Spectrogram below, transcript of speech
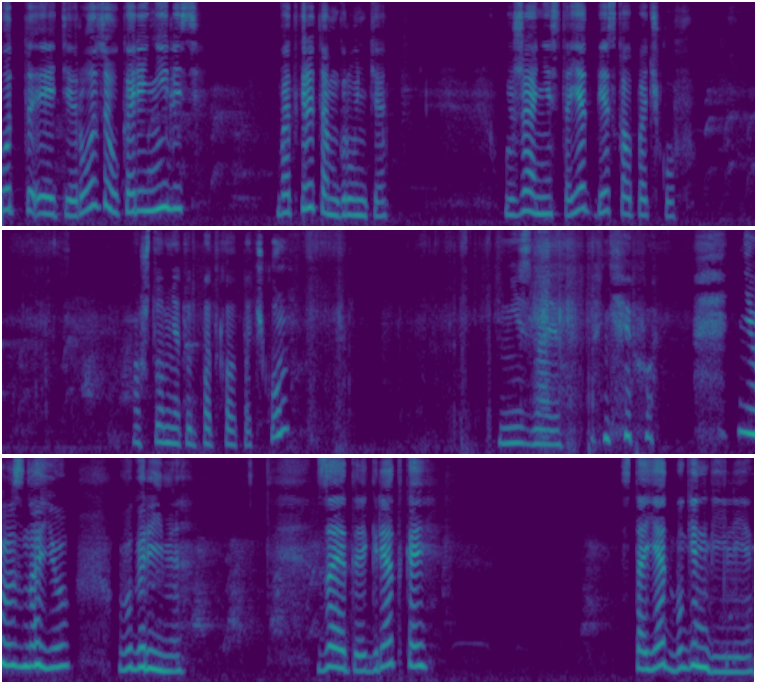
Вот эти розы укоренились в открытом грунте. Уже они стоят без колпачков. А что у меня тут под колпачком? Не знаю. Не, не узнаю в гриме. За этой грядкой стоят бугенвилии.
